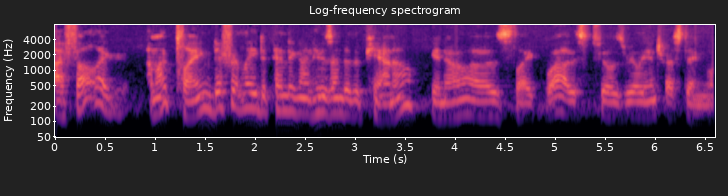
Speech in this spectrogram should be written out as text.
I felt like, am I playing differently depending on who's under the piano? You know, I was like, wow, this feels really interesting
